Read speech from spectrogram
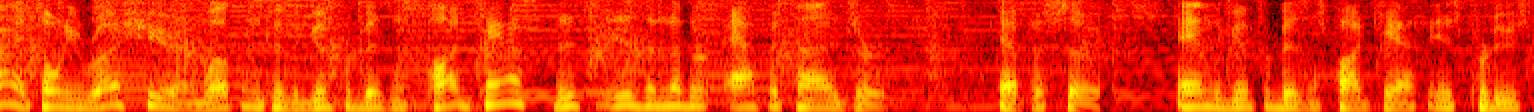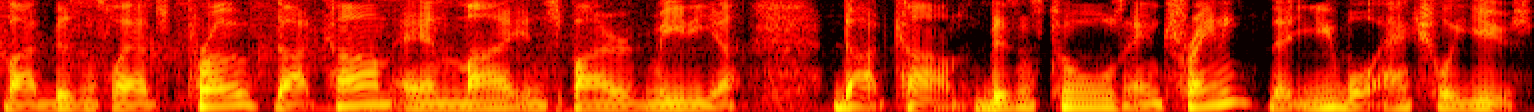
Hi, Tony Rush here, and welcome to the Good for Business podcast. This is another appetizer episode. And the Good for Business podcast is produced by businesslabspro.com and myinspiredmedia.com. Business tools and training that you will actually use.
